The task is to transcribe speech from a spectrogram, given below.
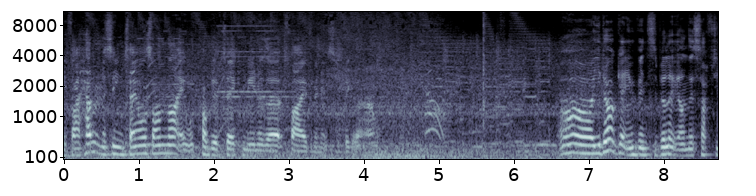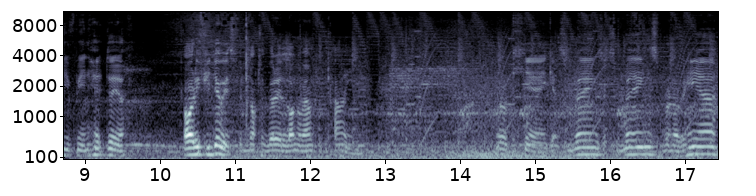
If I hadn't have seen Tails on that, it would probably have taken me another five minutes to figure that out. Oh, you don't get invincibility on this after you've been hit, do you? Or if you do, it's for not a very long amount of time. Okay, get some rings, get some rings, run over here.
